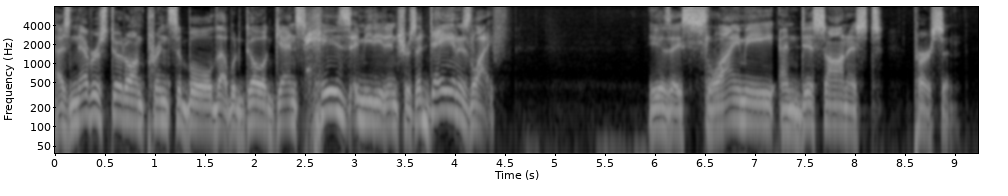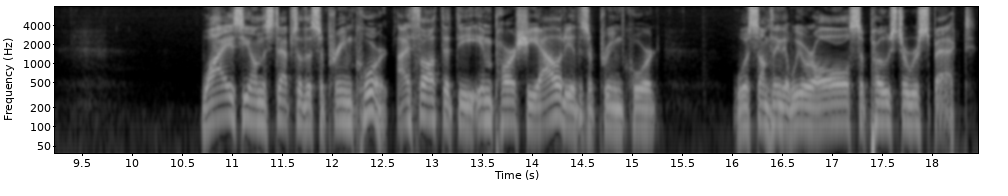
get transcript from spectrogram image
has never stood on principle that would go against his immediate interests a day in his life. He is a slimy and dishonest person. Why is he on the steps of the Supreme Court? I thought that the impartiality of the Supreme Court was something that we were all supposed to respect.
